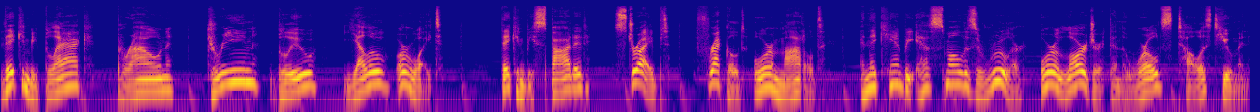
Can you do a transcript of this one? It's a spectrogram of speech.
They can be black, brown, green, blue, yellow, or white. They can be spotted, striped, freckled, or mottled, and they can be as small as a ruler or larger than the world's tallest human.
